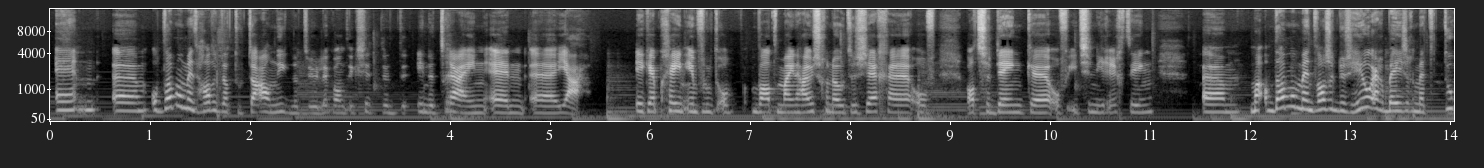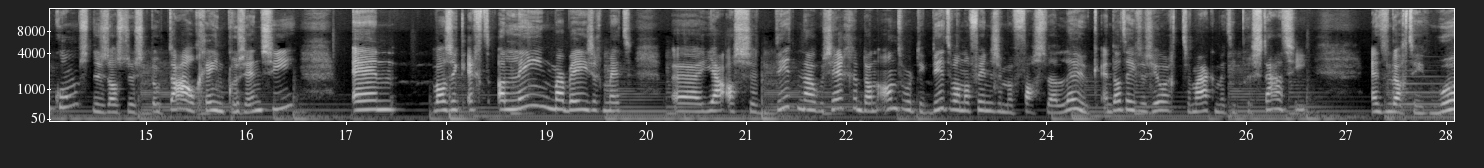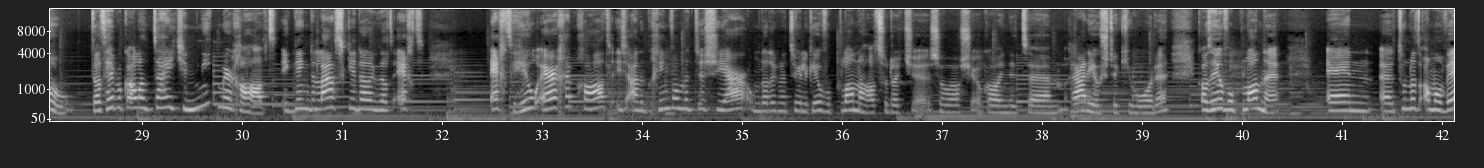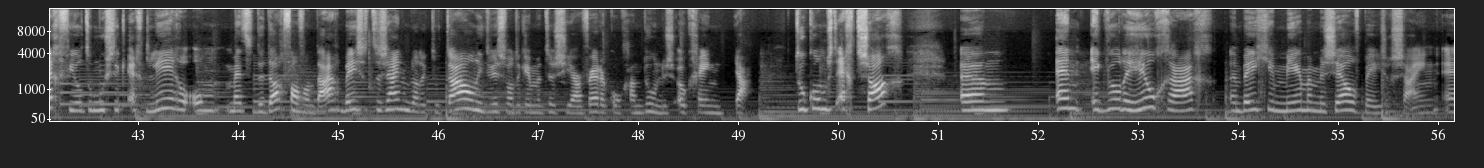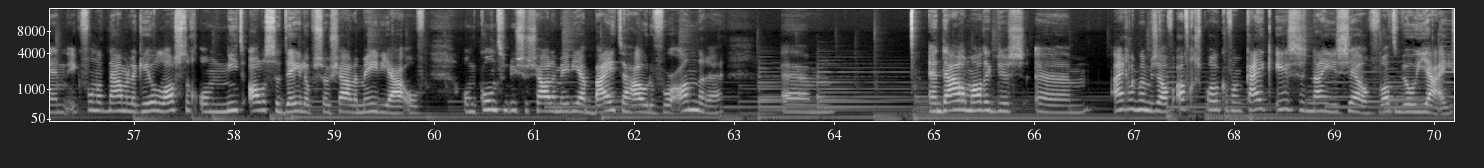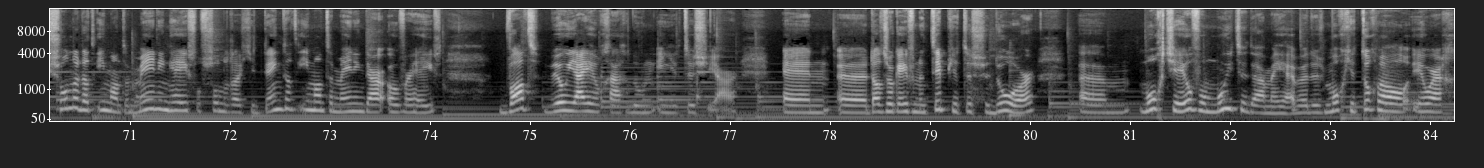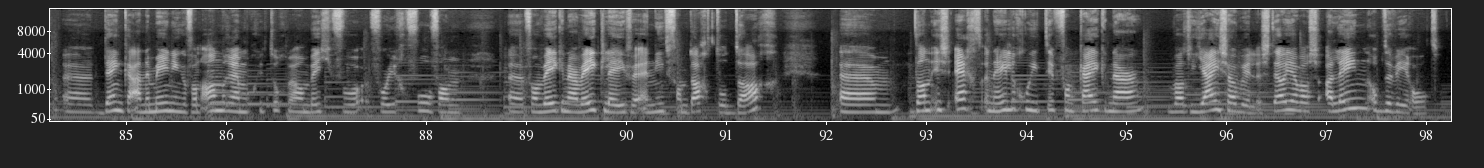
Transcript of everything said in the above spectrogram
En ehm, op dat moment had ik dat totaal niet natuurlijk... want ik zit in de trein en eh, ja... Ik heb geen invloed op wat mijn huisgenoten zeggen... of wat ze denken of iets in die richting... Ehm, maar op dat moment was ik dus heel erg bezig met de toekomst. Dus dat is dus totaal geen presentie. En was ik echt alleen maar bezig met... eh, ja, als ze dit nou zeggen, dan antwoord ik dit... want dan vinden ze me vast wel leuk. En dat heeft dus heel erg te maken met die prestatie. En toen dacht ik, wow, dat heb ik al een tijdje niet meer gehad. Ik denk de laatste keer dat ik dat echt, echt heel erg heb gehad... is aan het begin van mijn tussenjaar. Omdat ik natuurlijk heel veel plannen had. Zodat je, zoals je ook al in dit ehm, radiostukje hoorde... Ik had heel veel plannen. En eh, toen dat allemaal wegviel, toen moest ik echt leren om met de dag van vandaag bezig te zijn. Omdat ik totaal niet wist wat ik in mijn tussenjaar verder kon gaan doen. Dus ook geen ja, toekomst echt zag. Ehm, en ik wilde heel graag een beetje meer met mezelf bezig zijn. En ik vond het namelijk heel lastig om niet alles te delen op sociale media. Of om continu sociale media bij te houden voor anderen. Ehm, en daarom had ik dus ehm, eigenlijk met mezelf afgesproken van kijk eerst eens naar jezelf. Wat wil jij? Zonder dat iemand een mening heeft of zonder dat je denkt dat iemand een mening daarover heeft. Wat wil jij heel graag doen in je tussenjaar? En eh, dat is ook even een tipje tussendoor. Ehm, mocht je heel veel moeite daarmee hebben, dus mocht je toch wel heel erg eh, denken aan de meningen van anderen en mocht je toch wel een beetje voor, voor je gevoel van, eh, van week naar week leven en niet van dag tot dag, ehm, dan is echt een hele goede tip van kijken naar wat jij zou willen. Stel jij was alleen op de wereld.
